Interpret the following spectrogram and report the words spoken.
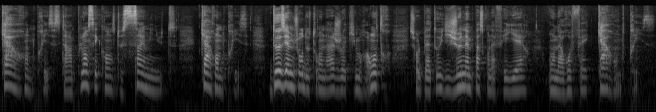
40 prises. C'était un plan séquence de 5 minutes. 40 prises. Deuxième jour de tournage, Joachim rentre sur le plateau, il dit Je n'aime pas ce qu'on a fait hier, on a refait 40 prises.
